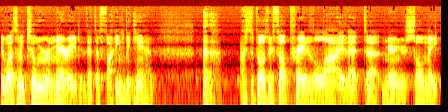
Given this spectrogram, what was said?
It wasn't until we were married that the fighting began. I suppose we fell prey to the lie that uh, marrying your soulmate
